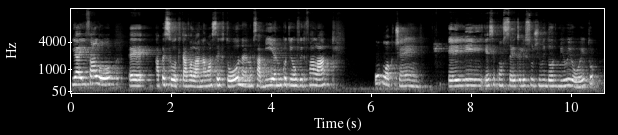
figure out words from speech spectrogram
E aí falou, é, a pessoa que estava lá não acertou, né, não sabia, nunca tinha ouvido falar. O blockchain, ele, esse conceito ele surgiu em 2008,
